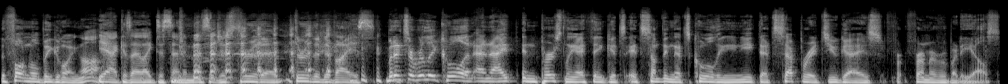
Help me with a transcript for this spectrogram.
the phone will be going off. Yeah, because I like to send him messages through the through the device. But it's a really cool and, and I and personally I think it's it's something that's cool and unique that separates you guys fr- from everybody else.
